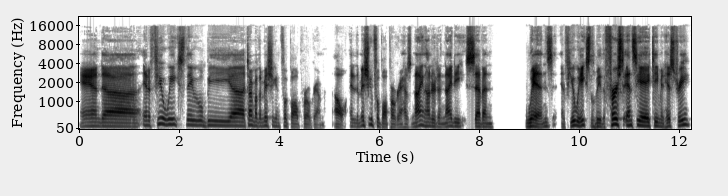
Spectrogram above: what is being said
And uh, in a few weeks, they will be uh, talking about the Michigan football program. Oh, and the Michigan football program has 997 wins. In a few weeks, they'll be the first NCAA team in history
